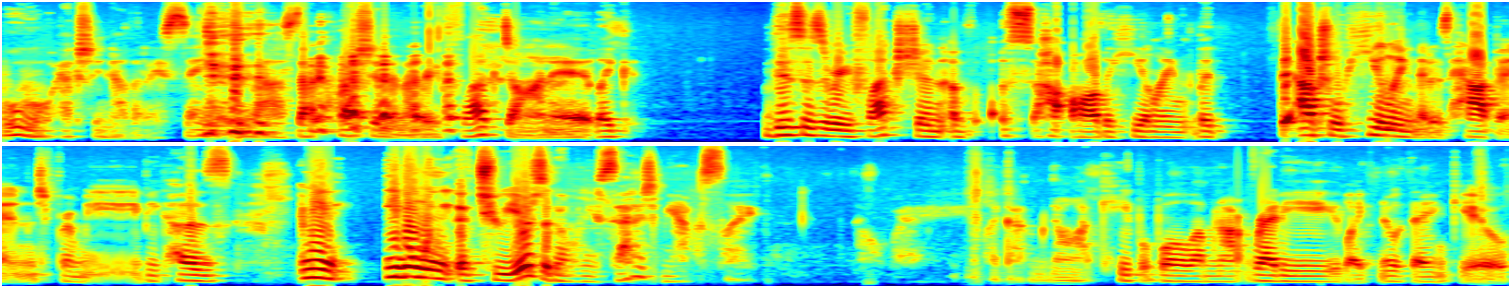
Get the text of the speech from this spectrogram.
Ooh, actually, now that I say it, you ask that question and I reflect on it, like this is a reflection of all the healing, the, the actual healing that has happened for me. Because, I mean, even when uh, two years ago when you said it to me, I was like, no way. Like I'm not capable. I'm not ready. Like no, thank you.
